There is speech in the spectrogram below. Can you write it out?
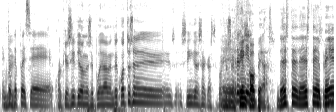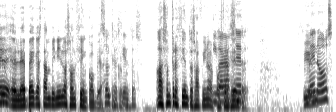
Entonces, pues, eh, Cualquier sitio donde se pueda vender. ¿Cuántos eh, singles sacaste? ¿Cuántos Eh, EP? 100 Recién- copias. De este, de este ¿Este EP, el EP que está en vinilo son 100 copias. son Cinco 300. Ah, son 300 al final. Y pues van a 300. ser Cien. menos,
